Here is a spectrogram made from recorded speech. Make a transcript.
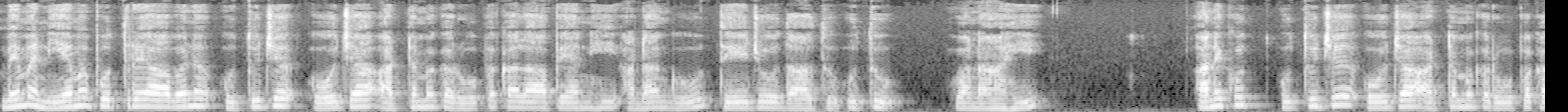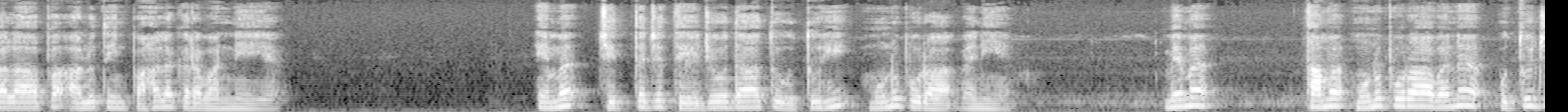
මෙම නියම පුත්‍රයා වන උතුජ ඕජා අට්ටමක රූප කලාපයන්හි අඩංගු තේජෝ ධාතු උතු වනාහි අනෙකුත් උතුජ ඕජා අට්ටමක රූප කලාප අලුතින් පහල කරවන්නේය. එම චිත්තජ තේජෝ ධාතු උතුහි මුනුපුරා වැනිය. මෙම තම මුනුපුරා වන උතුජ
